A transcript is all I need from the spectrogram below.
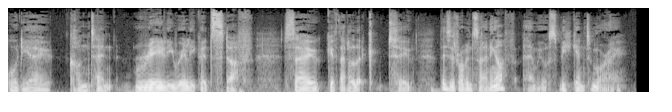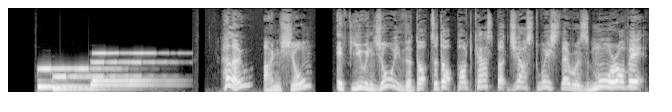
audio content. Really, really good stuff. So give that a look too. This is Robin signing off, and we will speak again tomorrow. Hello, I'm Sean. If you enjoy the Dot to Dot podcast but just wish there was more of it,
